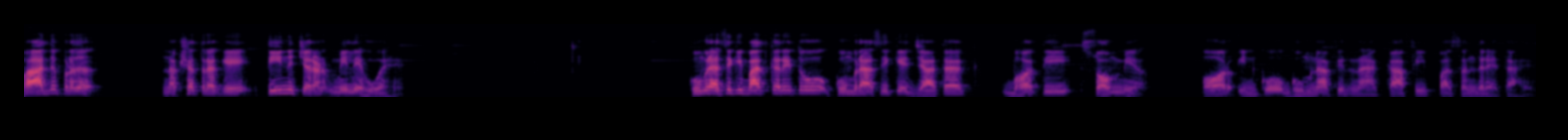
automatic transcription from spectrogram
भाद्रपद नक्षत्र के तीन चरण मिले हुए हैं। कुंभ राशि की बात करें तो कुंभ राशि के जातक बहुत ही सौम्य और इनको घूमना फिरना काफ़ी पसंद रहता है।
